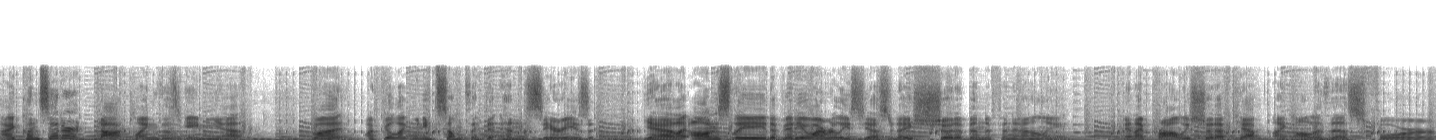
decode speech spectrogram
I considered not playing this game yet, but I feel like we need something to end the series. Yeah, like honestly, the video I released yesterday should have been the finale. And I probably should have kept like all of this for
